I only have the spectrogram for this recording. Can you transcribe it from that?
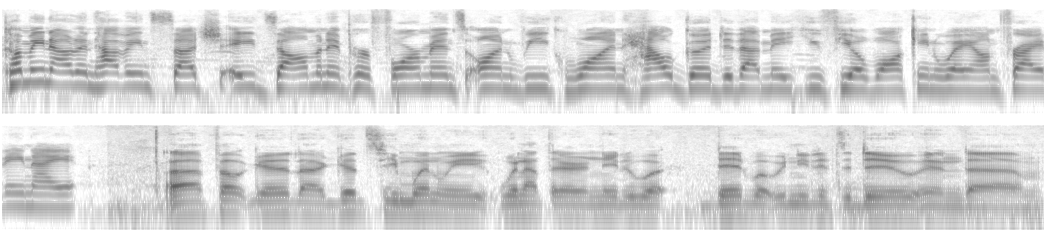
Coming out and having such a dominant performance on week one, how good did that make you feel walking away on Friday night? Uh, felt good. Uh, good team win. We went out there and needed what, did what we needed to do, and um,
